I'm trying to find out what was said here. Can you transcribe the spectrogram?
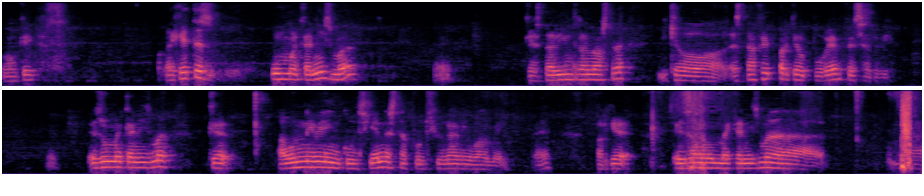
Okay? Aquest és un mecanisme eh, que està dintre nostre i que està fet perquè el puguem fer servir. És un mecanisme que a un nivell inconscient està funcionant igualment, eh? perquè és el mecanisme de, de,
